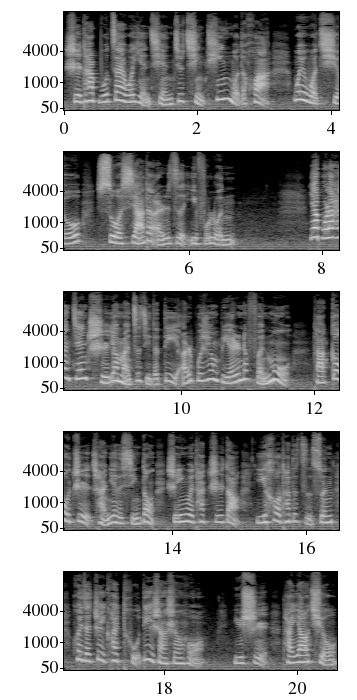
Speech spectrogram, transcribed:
使他不在我眼前，就请听我的话，为我求所辖的儿子以弗伦。”亚伯拉罕坚持要买自己的地，而不是用别人的坟墓。他购置产业的行动，是因为他知道以后他的子孙会在这块土地上生活。于是他要求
